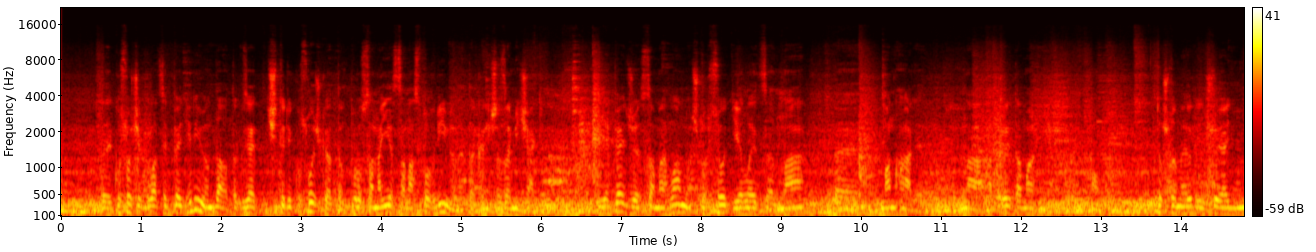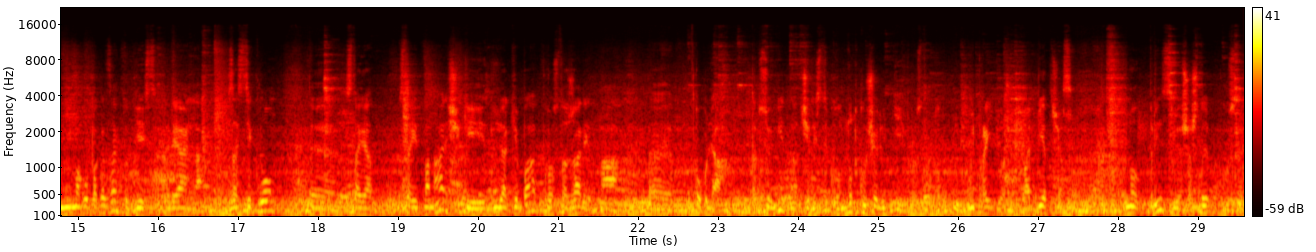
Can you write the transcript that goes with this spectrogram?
Э, Кусочек 25 гривен, да, так взять 4 кусочка, там просто наесться на 100 гривен, это, конечно, замечательно. И опять же, самое главное, что все делается на э, мангале, на открытом огне. Вот. То, что мы я не могу показать, тут есть реально за стеклом э, стоят, стоит мангальщик и для кебаб просто жарит на э, углях. Это все видно через стекло. Ну, Тут куча людей просто, тут не пройдет. Обед сейчас. Но, в принципе, шашлык вкусный.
